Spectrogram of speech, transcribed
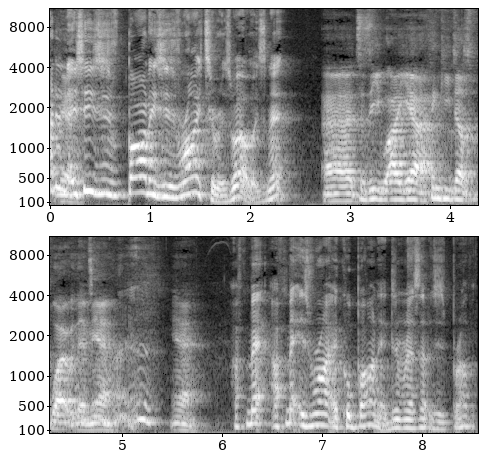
I don't know. Yeah. Is his, Barney's his writer as well, isn't it? Uh, does he? Uh, yeah, I think he does work with him. Yeah, yeah. I've met I've met his writer called Barney. I didn't realise that was his brother.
